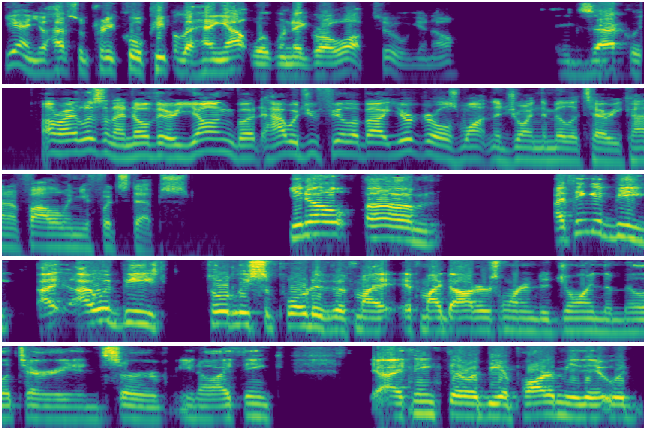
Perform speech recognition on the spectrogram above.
Yeah, and you'll have some pretty cool people to hang out with when they grow up too. You know. Exactly. All right, listen, I know they're young, but how would you feel about your girls wanting to join the military, kind of following your footsteps? You know, um, I think it'd be I, I would be totally supportive if my if my daughters wanted to join the military and serve. You know, I think I think there would be a part of me that would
